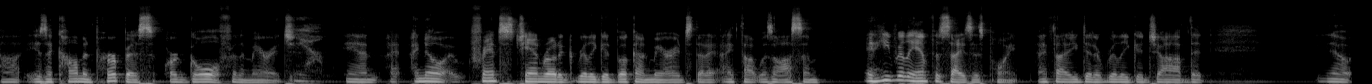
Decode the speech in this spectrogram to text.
uh, is a common purpose or goal for the marriage. Yeah. And I, I know Francis Chan wrote a really good book on marriage that I, I thought was awesome. And he really emphasized this point. I thought he did a really good job that, you know,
